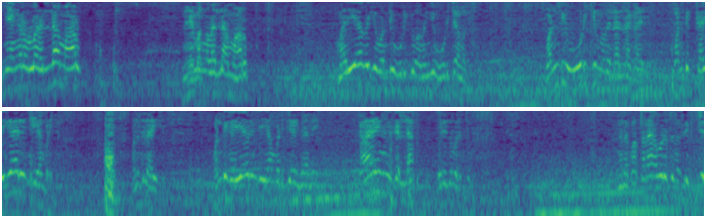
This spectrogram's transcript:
ഇനി അങ്ങനെയുള്ള എല്ലാം മാറും. നിയമങ്ങളെല്ലാം മാറും. മര്യാദയ്ക്ക് വണ്ടി ഓടിക്കുവാണെങ്കിൽ ഓടിച്ചാൽ മതി. വണ്ടി ഓടിക്കുന്നതിലല്ല കാര്യം. വണ്ടി കൈകാര്യം ചെയ്യാൻ പഠിക്കണം. മനസ്സിലായി വണ്ടി കൈകാര്യം ചെയ്യാൻ പഠിച്ചു കഴിഞ്ഞാൽ കാര്യങ്ങൾക്കെല്ലാം ഒരിത് വരുത്തും അങ്ങനെ പത്തനാപുരത്തിന് സ്വിഫ്റ്റ്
